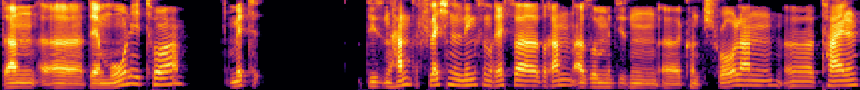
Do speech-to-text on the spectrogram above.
dann äh, der Monitor mit diesen Handflächen links und rechts da dran, also mit diesen äh, Controllern äh, teilen.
